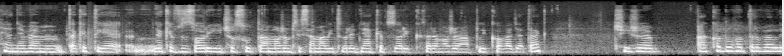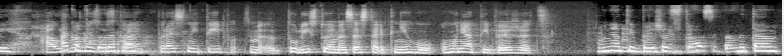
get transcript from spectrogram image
ja neviem, také tie nejaké vzory, čo sú tam, môžem si sama vytvoriť nejaké vzory, ktoré môžem aplikovať a tak. Čiže ako dlho trvali? A už Ako máme ktorého... aj presný typ. Tu listujeme z Ester knihu Huňatý bežec. Huňatý bežec, z toho si pamätám.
